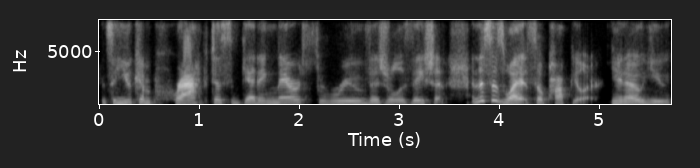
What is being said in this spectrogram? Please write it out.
And so you can practice getting there through visualization. And this is why it's so popular. You know you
